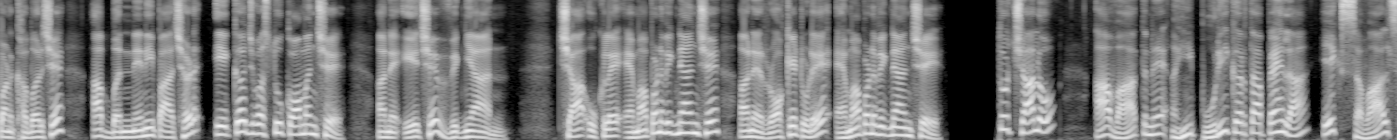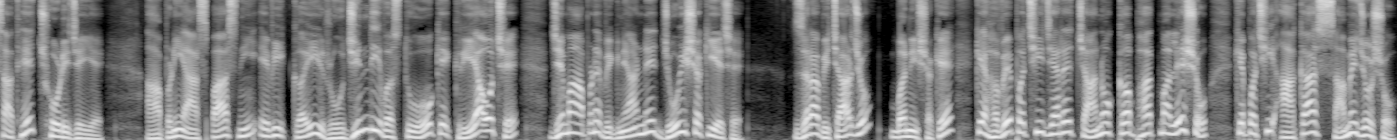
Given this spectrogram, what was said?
પણ ખબર છે, આ બંનેની પાછળ એક જ વસ્તુ કોમન છે, અને એ છે વિજ્ઞાન. ચા ઉકલે એમાં પણ વિજ્ઞાન છે, અને રોકેટ ઉડે એમાં પણ વિજ્ઞાન છે. તો ચાલો, આ વાતને અહીં પૂરી કરતા પહેલાં એક સવાલ સાથે છોડી જઈએ. આપણી આસપાસની એવી કઈ રોજિંદી વસ્તુઓ કે ક્રિયાઓ છે જેમાં આપણે વિજ્ઞાનને જોઈ શકીએ છે? જરા વિચારજો, બની શકે કે હવે પછી જ્યારે ચાનો કપ હાથમાં લેશો કે પછી આકાશ સામે જોશો,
